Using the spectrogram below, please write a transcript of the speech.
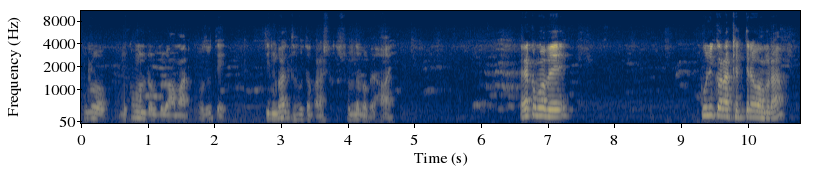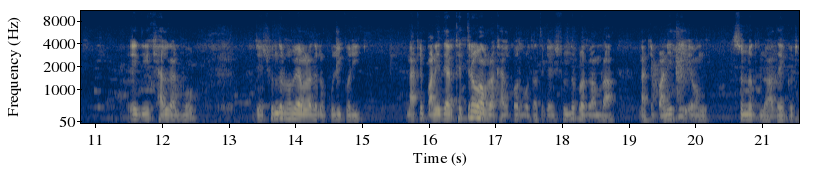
পুরো মুখমণ্ডলগুলো আমার অজুতে তিনবার ধৌত করা সুন্দরভাবে হয়। এরকমভাবে কুলি করার ক্ষেত্রেও আমরা এই দিকে খেয়াল রাখব যে সুন্দরভাবে আমরা যেন কুলি করি। নাকে পানি দেওয়ার ক্ষেত্রেও আমরা খেয়াল করব যাতে করে সুন্দরভাবে আমরা নাকে পানি দিই এবং সুন্নতগুলো আদায় করি।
